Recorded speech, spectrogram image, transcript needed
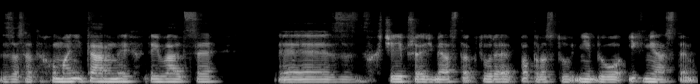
zasad humanitarnych w tej walce. Chcieli przejść miasto, które po prostu nie było ich miastem.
